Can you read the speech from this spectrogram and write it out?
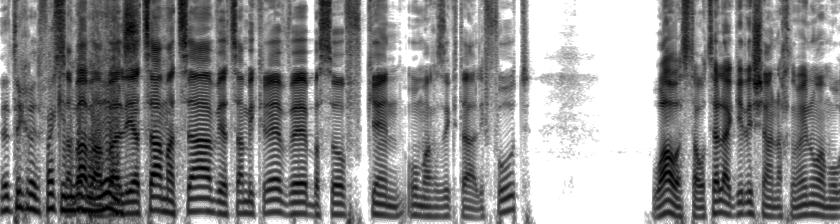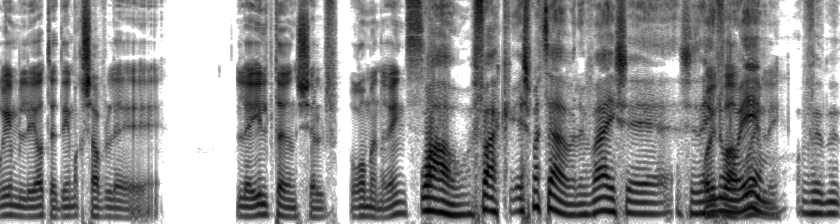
זה צריך להיות fucking סבבה, אבל. יצא מצב, יצא מקרה, ובסוף כן, הוא מחזיק את האליפות. וואו, אז אתה רוצה להגיד לי שאנחנו היינו אמורים להיות עדים עכשיו ל... ל heel turn של רומן ריינס? וואו, fuck, יש מצב, הלוואי ש- שזה אוי היינו ואבוי רואים. לי. ואתה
